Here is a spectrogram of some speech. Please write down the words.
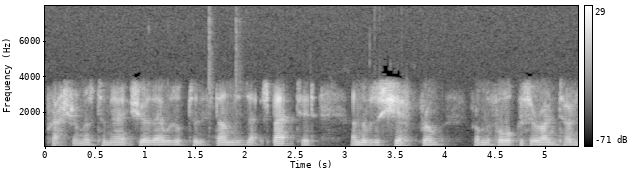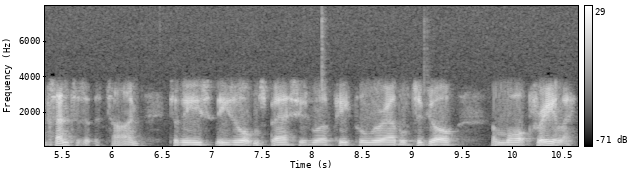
pressure on us to make sure they was up to the standards expected, and there was a shift from from the focus around town centres at the time to these these open spaces where people were able to go and walk freely.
